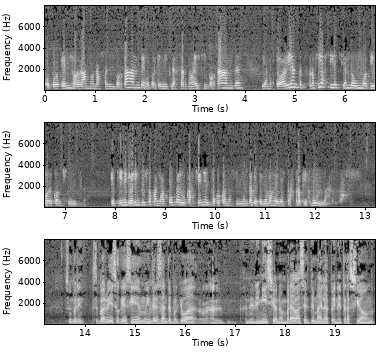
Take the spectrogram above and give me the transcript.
¿O por qué mis orgasmos no son importantes? ¿O por qué mi placer no es importante? Digamos, todavía en sexología sigue siendo un motivo de consulta que tiene que ver incluso con la poca educación y el poco conocimiento que tenemos de nuestras propias vulvas. Super, Barbie, eso que decís es muy interesante porque vos en el inicio nombrabas el tema de la penetración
